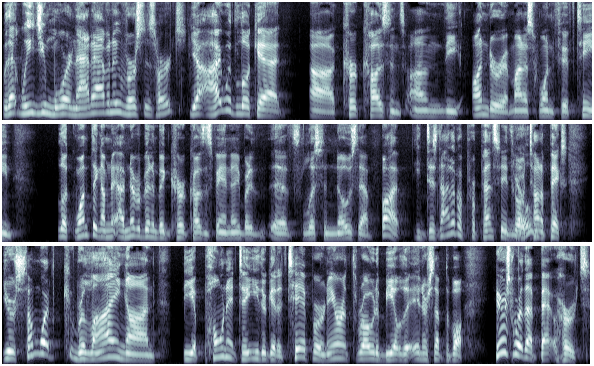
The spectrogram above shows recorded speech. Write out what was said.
Would that lead you more in that avenue versus Hurts? Yeah, I would look at uh, Kirk Cousins on the under at minus 115 Look, one thing, i have never been a big Kirk Cousins fan. Anybody that's listened knows that. But he does not have a propensity to throw no. a ton of picks. You're somewhat relying on the opponent to either get a tip or an errant throw to be able to intercept the ball. Here's where that bet hurts.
